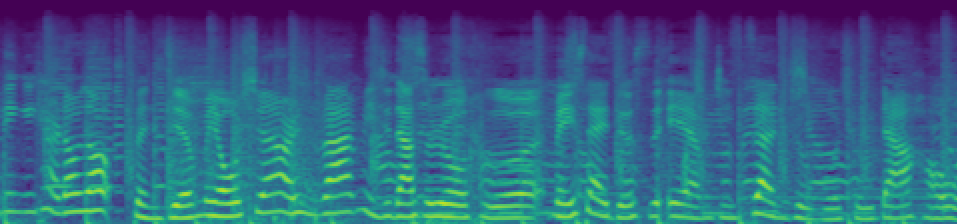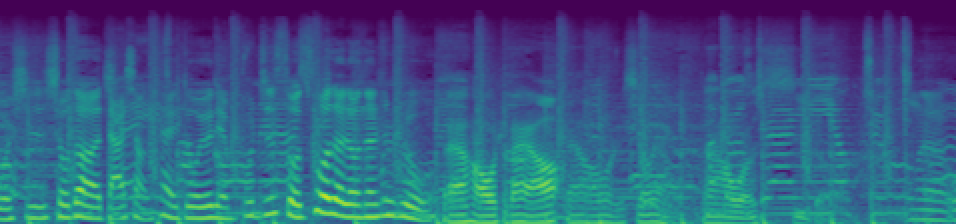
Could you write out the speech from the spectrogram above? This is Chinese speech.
收听《一开始叨不叨》，本节目由轩二十八、秘籍大酥肉和梅赛德斯 AMG 赞助播出。大家好，我是收到的打赏太多，有点不知所措的刘能叔叔。大家好，我是大姚。大家好，我是逍遥。大家好，我是细的。嗯，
